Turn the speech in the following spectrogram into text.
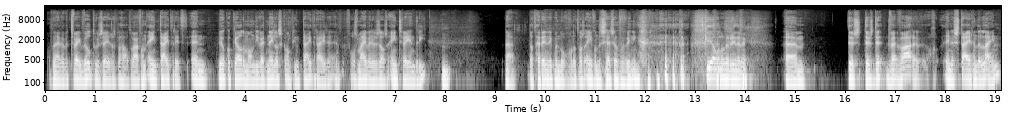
of nee, we hebben twee wildtourzegers behaald, waarvan één tijdrit. En Wilco Kelderman, die werd Nederlands kampioen tijdrijden. En volgens mij werden we zelfs 1, 2 en 3. Hm. Nou, dat herinner ik me nog, want dat was een van de zes overwinningen. dat kun je allemaal nog herinneren. Ehm, dus dus de, we waren in een stijgende lijn.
